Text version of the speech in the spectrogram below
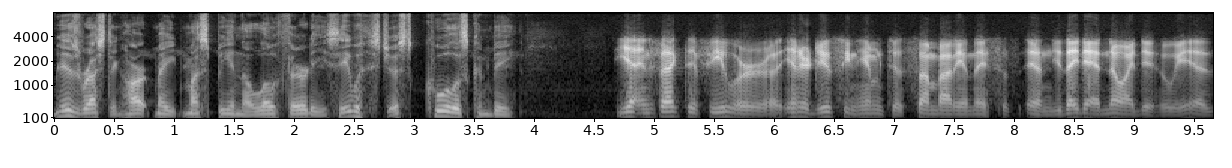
his resting heart rate must be in the low 30s. He was just cool as can be. Yeah, in fact, if you were uh, introducing him to somebody and they s- and they had no idea who he is,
